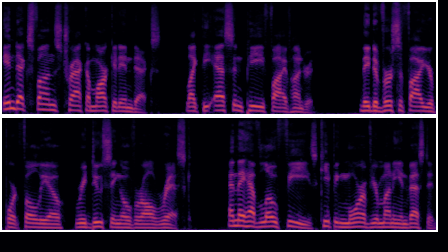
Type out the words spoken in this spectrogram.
Index funds track a market index, like the S&P 500. They diversify your portfolio, reducing overall risk. And they have low fees, keeping more of your money invested.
